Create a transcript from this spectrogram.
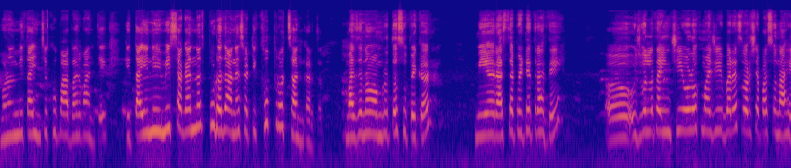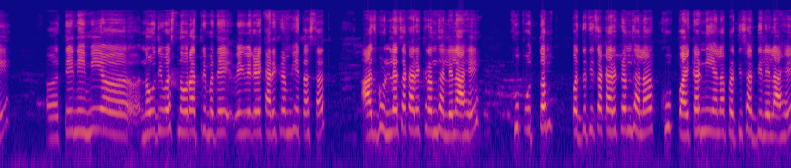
म्हणून मी ताईंचे खूप आभार मानते की ताई नेहमी सगळ्यांनाच पुढे जाण्यासाठी खूप प्रोत्साहन करतात. माझं नाव अमृता सुपेकर. मी अ, रास्तापेठेत राहते. अ, उज्ज्वलताईंची ओळख माझी बऱ्याच वर्षापासून आहे. ते नेहमी नऊ दिवस नवरात्रीमध्ये वेगवेगळे कार्यक्रम घेत असतात. आज भोंडल्याचा कार्यक्रम झालेला आहे. खूप उत्तम पद्धतीचा कार्यक्रम झाला. खूप बायकांनी याला प्रतिसाद दिलेला आहे.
